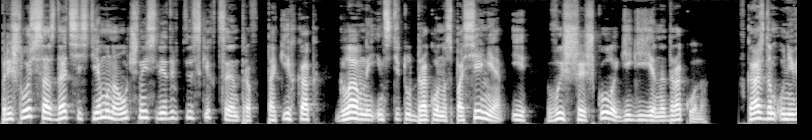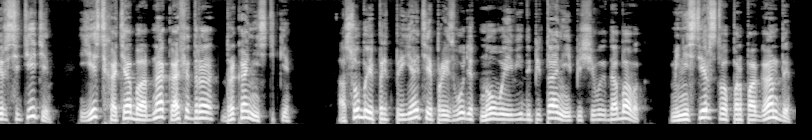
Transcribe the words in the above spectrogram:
пришлось создать систему научно-исследовательских центров, таких как Главный институт дракона-спасения и Высшая школа гигиены дракона. В каждом университете есть хотя бы одна кафедра драконистики. Особые предприятия производят новые виды питания и пищевых добавок. Министерство пропаганды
